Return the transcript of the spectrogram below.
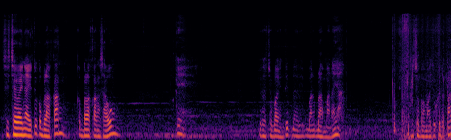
si ceweknya itu ke belakang ke belakang saung Oke. Kita coba intip dari belah mana ya. Kita coba maju ke depan.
